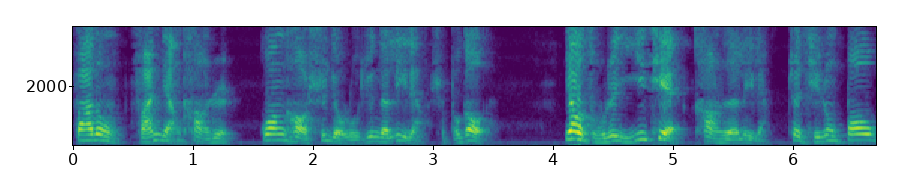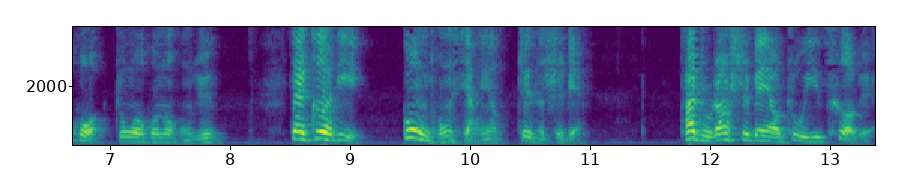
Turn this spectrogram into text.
发动反蒋抗日，光靠十九路军的力量是不够的，要组织一切抗日的力量，这其中包括中国工农红军，在各地共同响应这次事变。他主张事变要注意策略。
